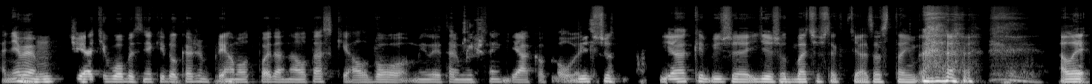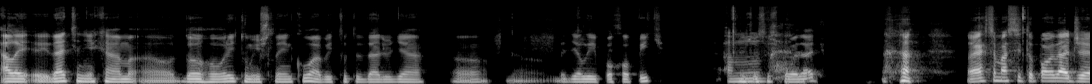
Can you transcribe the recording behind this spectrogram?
A neviem, mm-hmm. či ja ti vôbec niekedy dokážem priamo odpovedať na otázky, alebo mi lietajú myšlienky akokoľvek. Vieš čo, ja keby, že ideš odbačeš, tak ťa zastavím. Ale, ale ťa nechám uh, dohovoriť tú myšlienku, aby to teda ľudia uh, vedeli pochopiť. Um, čo chceš povedať? No ja chcem asi to povedať, že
